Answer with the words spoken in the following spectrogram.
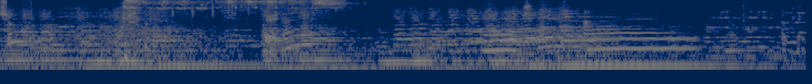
Potential. Very nice. And can I... Nope. Okay.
